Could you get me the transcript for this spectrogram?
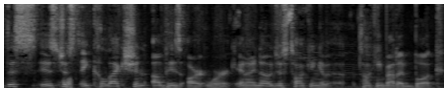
this is just a collection of his artwork. And I know just talking, ab- talking about a book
